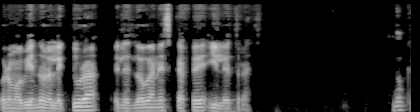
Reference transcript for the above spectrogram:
promoviendo la lectura. El eslogan es café y letras. Ok.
